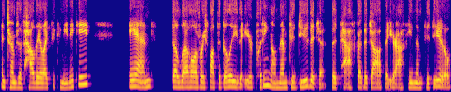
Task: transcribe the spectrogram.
in terms of how they like to communicate and the level of responsibility that you're putting on them to do the, the task or the job that you're asking them to do.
